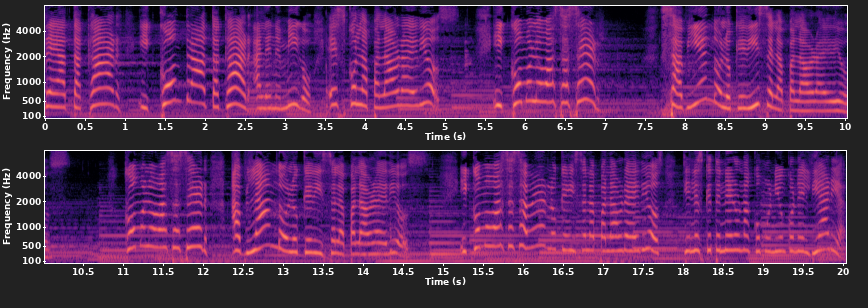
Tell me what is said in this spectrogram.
de atacar y contraatacar al enemigo es con la palabra de Dios. ¿Y cómo lo vas a hacer? Sabiendo lo que dice la palabra de Dios. ¿Cómo lo vas a hacer? Hablando lo que dice la palabra de Dios. ¿Y cómo vas a saber lo que dice la palabra de Dios? Tienes que tener una comunión con Él diaria.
